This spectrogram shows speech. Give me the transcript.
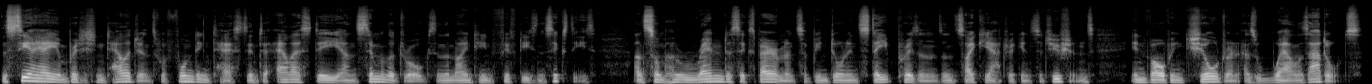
The CIA and British intelligence were funding tests into LSD and similar drugs in the 1950s and 60s, and some horrendous experiments have been done in state prisons and psychiatric institutions involving children as well as adults.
